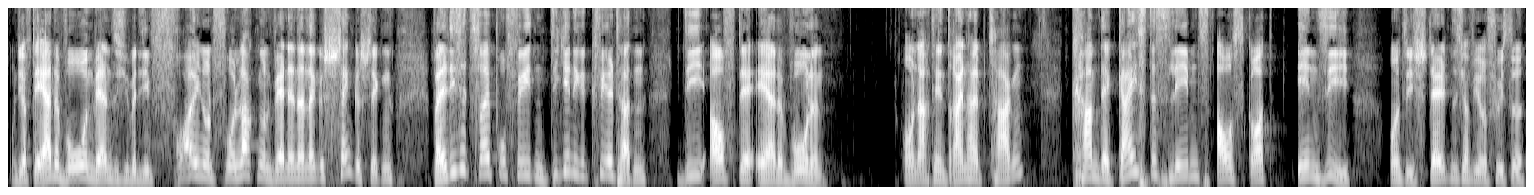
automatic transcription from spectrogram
Und die auf der Erde wohnen, werden sich über die freuen und frohlocken und werden einander Geschenke schicken, weil diese zwei Propheten diejenigen gequält hatten, die auf der Erde wohnen. Und nach den dreieinhalb Tagen kam der Geist des Lebens aus Gott in sie und sie stellten sich auf ihre Füße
